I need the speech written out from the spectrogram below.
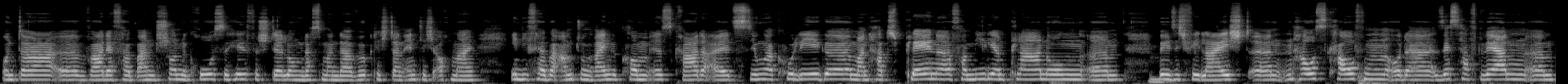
Und da äh, war der Verband schon eine große Hilfestellung, dass man da wirklich dann endlich auch mal in die Verbeamtung reingekommen ist, gerade als junger Kollege. Man hat Pläne, Familienplanung, ähm, mhm. will sich vielleicht äh, ein Haus kaufen oder sesshaft werden. Ähm,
